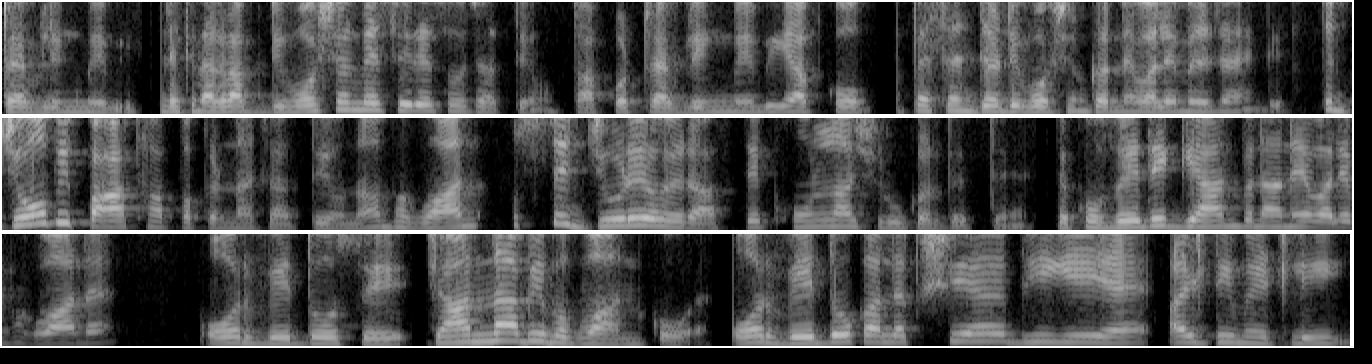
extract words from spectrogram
ट्रेवलिंग में भी। लेकिन अगर आप डिवोशन में सीरियस हो जाते हो तो आपको ट्रेवलिंग में भी आपको पैसेंजर डिवोशन करने वाले मिल जाएँगे। तो जो भी पाथ आप पकड़ना चाहते हो ना, भगवान उससे जुड़े हुए रास्ते खोलना शुरू कर देते हैं। देखो, वैदिक ज्ञान बनाने वाले भगवान है और वेदों से जानना भी भगवान को है। और वेदों का लक्ष्य भी ये है अल्टीमेटली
